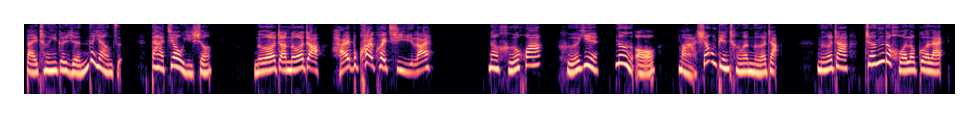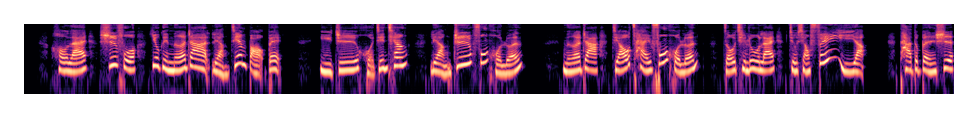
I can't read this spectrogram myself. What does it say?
摆成一个人的样子，大叫一声：“哪吒，哪吒，还不快快起来！”那荷花、荷叶、嫩藕马上变成了哪吒，哪吒真的活了过来。后来，师傅又给哪吒两件宝贝：一支火箭枪，两只风火轮。哪吒脚踩风火轮。走起路来就像飞一样，他的本事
